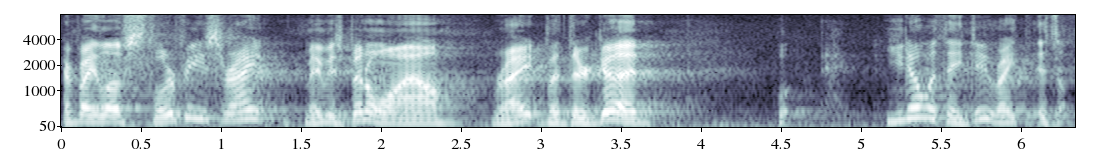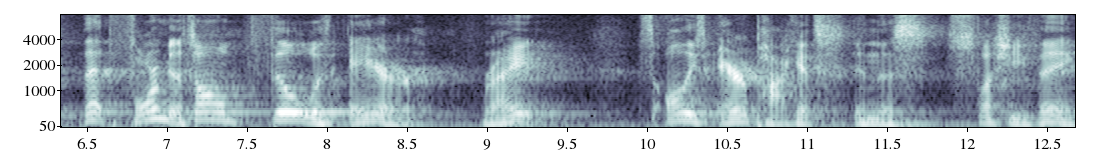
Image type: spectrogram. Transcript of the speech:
Everybody loves Slurpees, right? Maybe it's been a while, right? But they're good. Well, you know what they do, right? It's that formula, it's all filled with air, right? It's all these air pockets in this slushy thing.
